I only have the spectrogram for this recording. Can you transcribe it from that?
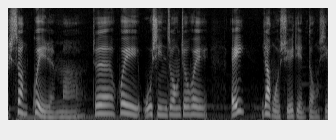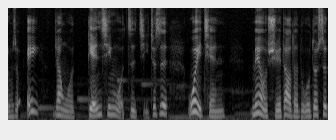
算贵人吗？就是会无形中就会诶让我学一点东西，或者说诶让我点醒我自己。就是我以前没有学到的，我都是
